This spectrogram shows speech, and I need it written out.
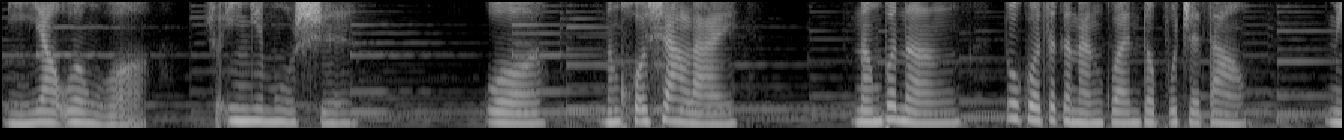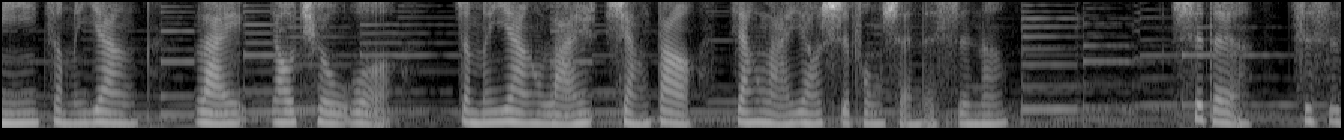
你要问我说：“音乐牧师，我能活下来，能不能度过这个难关都不知道。你怎么样来要求我？怎么样来想到将来要侍奉神的事呢？”是的，此时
